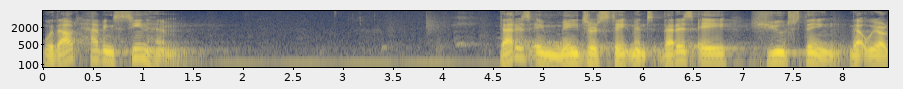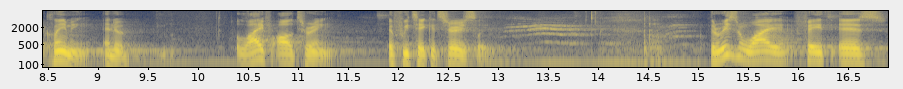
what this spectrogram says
without having seen him, that is a major statement. That is a huge thing that we are claiming and a life altering. if we take it seriously. The reason why faith is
